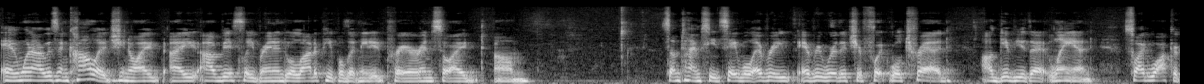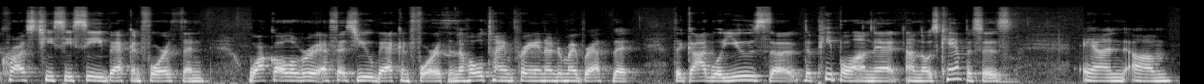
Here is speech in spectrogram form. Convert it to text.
And when I was in college, you know, I, I obviously ran into a lot of people that needed prayer, and so I um, sometimes he'd say, "Well, every everywhere that your foot will tread, I'll give you that land." So I'd walk across TCC back and forth, and walk all over FSU back and forth, and the whole time praying under my breath that that God will use the the people on that on those campuses, and um,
